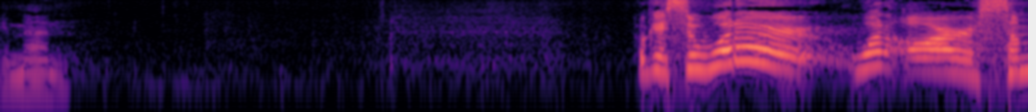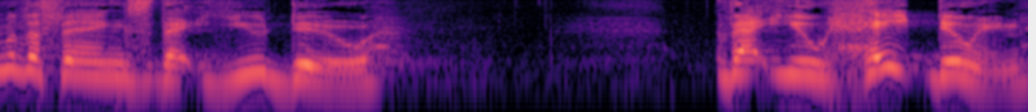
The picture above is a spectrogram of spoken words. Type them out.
Amen. Okay, so what are, what are some of the things that you do that you hate doing,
